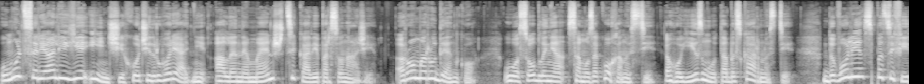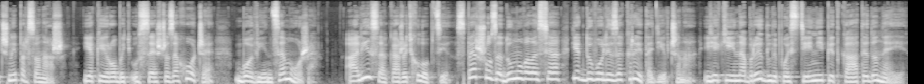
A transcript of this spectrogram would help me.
У мультсеріалі є інші, хоч і другорядні, але не менш цікаві персонажі. Рома Руденко уособлення самозакоханості, егоїзму та безкарності, доволі специфічний персонаж, який робить усе, що захоче, бо він це може. Аліса, кажуть хлопці, спершу задумувалася як доволі закрита дівчина, якій набридли постійні підкати до неї,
